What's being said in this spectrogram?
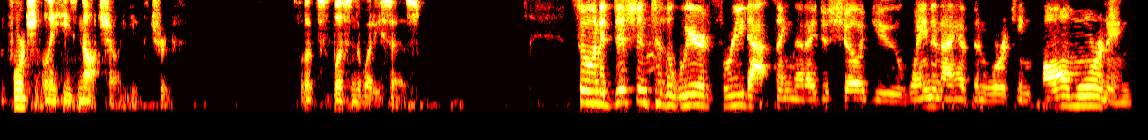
unfortunately he's not showing you the truth. So let's listen to what he says. So in addition to the weird three dot thing that I just showed you, Wayne and I have been working all morning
